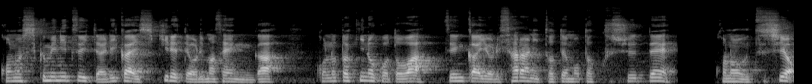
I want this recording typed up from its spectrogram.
この仕組みについては理解しきれておりませんがこの時のことは前回よりさらにとても特殊でこの写しを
